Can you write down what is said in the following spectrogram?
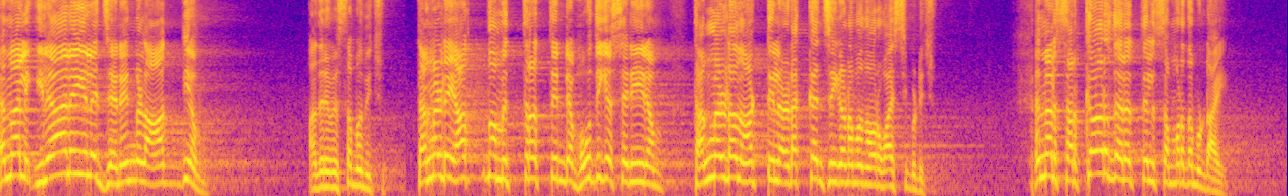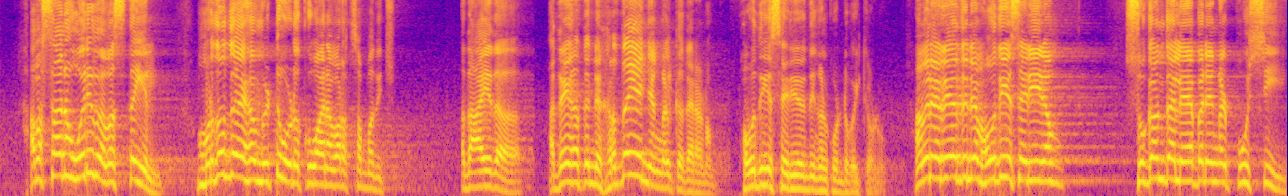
എന്നാൽ ഇലാലയിലെ ജനങ്ങൾ ആദ്യം അതിന് വിസമ്മതിച്ചു. തങ്ങളുടെ ആത്മമിത്രത്തിന്റെ ഭൗതിക ശരീരം തങ്ങളുടെ നാട്ടിൽ അടക്കം ചെയ്യണമെന്ന് അവർ വാശി പിടിച്ചു. എന്നാൽ സർക്കാർ തലത്തിൽ സമ്മർദ്ദമുണ്ടായി. അവസാനം ഒരു വ്യവസ്ഥയിൽ മൃതദേഹം വിട്ടുകൊടുക്കുവാൻ അവർ സമ്മതിച്ചു. അതായത് അദ്ദേഹത്തിന്റെ ഹൃദയം ഞങ്ങൾക്ക് തരണം. ഭൗതിക ശരീരം നിങ്ങൾ കൊണ്ടുപോയിക്കോളൂ. അങ്ങനെ അദ്ദേഹത്തിന്റെ ഭൗതിക ശരീരം സുഗന്ധ ലേപനങ്ങൾ പൂശി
